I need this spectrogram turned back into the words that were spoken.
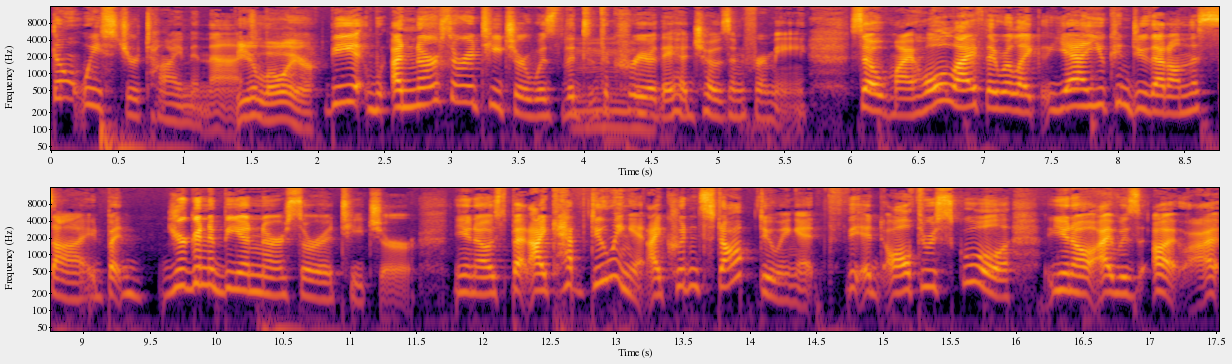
don't waste your time in that Be a lawyer. be a nurse or a teacher was the, the career they had chosen for me. So my whole life they were like, yeah, you can do that on the side, but you're going to be a nurse or a teacher, you know, but I kept doing it. I couldn't stop doing it, it all through school. You know, I was uh, I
